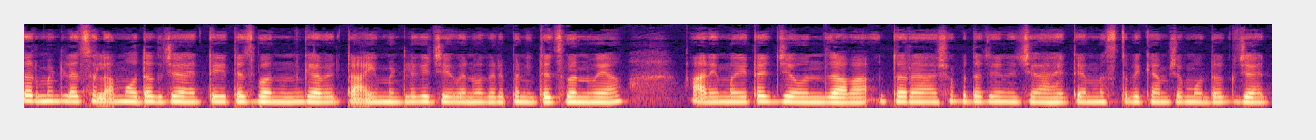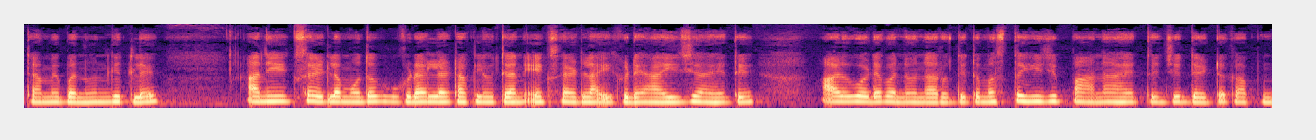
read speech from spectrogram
तर म्हटलं चला मोदक जे आहेत ते इथेच बनवून घ्यावेत. तर आई म्हटली की जेवण वगैरे पण इथेच बनवूया. आणि मग इथंच जेवण जावा. तर अशा पद्धतीने जे आहे ते मस्तपैकी आमचे मोदक जे आहेत ते आम्ही बनवून घेतले. आणि एक साईडला मोदक उकडायला टाकले होते आणि एक साईडला इकडे आई जी आहे ते आळूवड्या बनवणार होती. तर मस्त ही जी पानं आहेत ते जी देठं कापून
